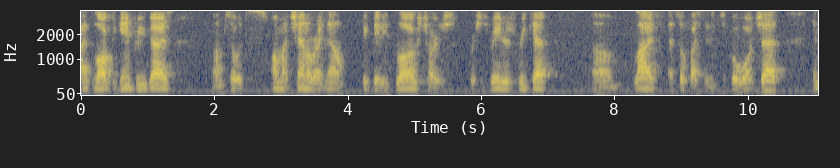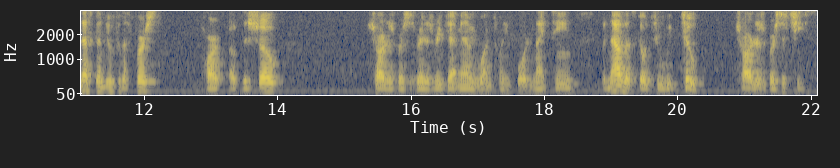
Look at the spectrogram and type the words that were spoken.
I vlogged the game for you guys, um, so it's on my channel right now. Big Baby Vlogs, Chargers versus Raiders recap, um, live at SoFi Stadium. So go watch that, and that's gonna do for the first part of this show. Chargers versus Raiders recap, man. We won 24 to 19. But now let's go to week two. Chargers versus Chiefs.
